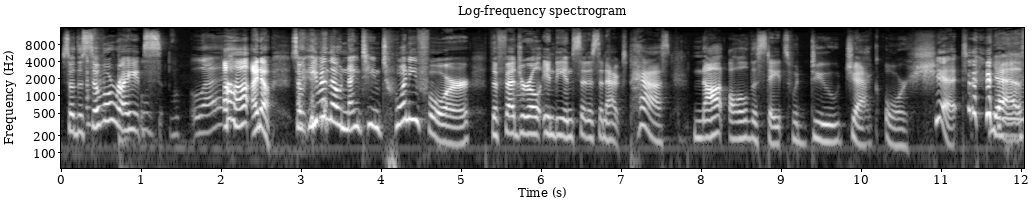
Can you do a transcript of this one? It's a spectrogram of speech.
So the civil rights What? uh-huh, I know. So even though 1924, the Federal Indian Citizen Act passed, not all the states would do jack or shit. Yes.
